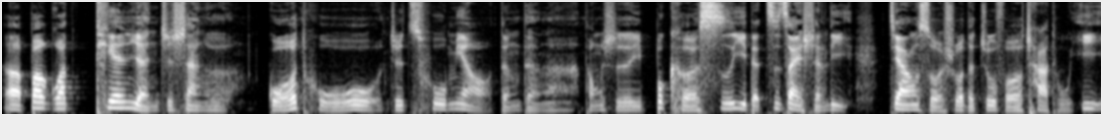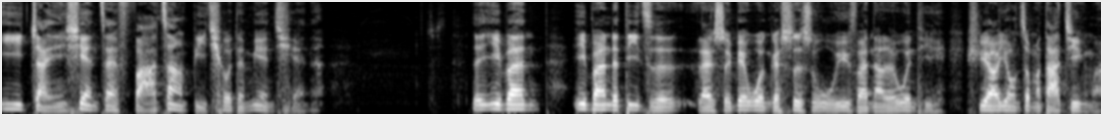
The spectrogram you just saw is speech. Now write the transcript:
呃，包括天人之善恶、国土之粗妙等等啊，同时以不可思议的自在神力，将所说的诸佛刹土一一展现在法藏比丘的面前呢。这一般一般的弟子来随便问个世俗五欲烦恼的问题，需要用这么大劲吗？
